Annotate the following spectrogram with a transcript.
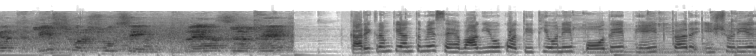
गत 20 वर्षों से प्रयासरत हैं। कार्यक्रम के अंत में सहभागियों को अतिथियों ने पौधे भेंट कर ईश्वरीय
